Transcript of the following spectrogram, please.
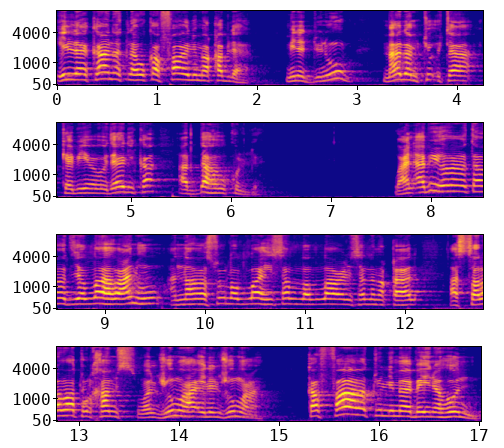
إلا كانت له كفارة لما قبلها. من الذنوب ما لم تؤتى كبيرة وذلك الدهر كله. وعن أبي هريرة رضي الله عنه أن رسول الله صلى الله عليه وسلم قال الصلوات الخمس والجمعة إلى الجمعة كفارة لما بينهن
